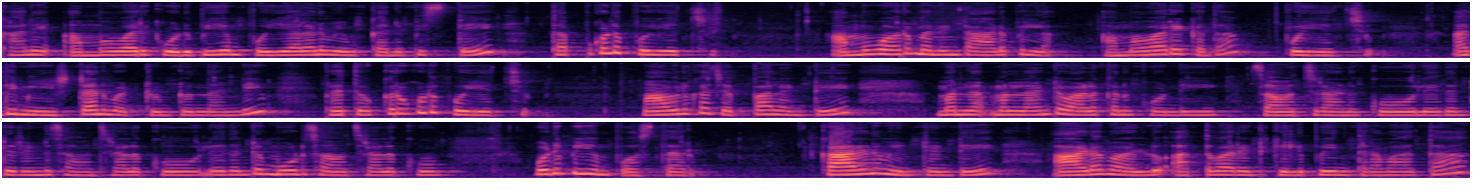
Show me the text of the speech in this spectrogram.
కానీ అమ్మవారికి వడి బియ్యం పోయాలని మేము కనిపిస్తే తప్పకుండా పోయొచ్చు. అమ్మవారు మన ఇంటి ఆడపిల్ల. అమ్మవారే కదా పోయొచ్చు. అది మీ ఇష్టాన్ని బట్టి ఉంటుందండి. ప్రతి ఒక్కరు కూడా పోయొచ్చు. మామూలుగా చెప్పాలంటే మన మనలాంటి వాళ్ళకనుకోండి సంవత్సరానికో లేదంటే రెండు సంవత్సరాలకో లేదంటే మూడు సంవత్సరాలకు ఒడి బియ్యం పోస్తారు. కారణం ఏంటంటే ఆడవాళ్ళు అత్తవారింటికి వెళ్ళిపోయిన తర్వాత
